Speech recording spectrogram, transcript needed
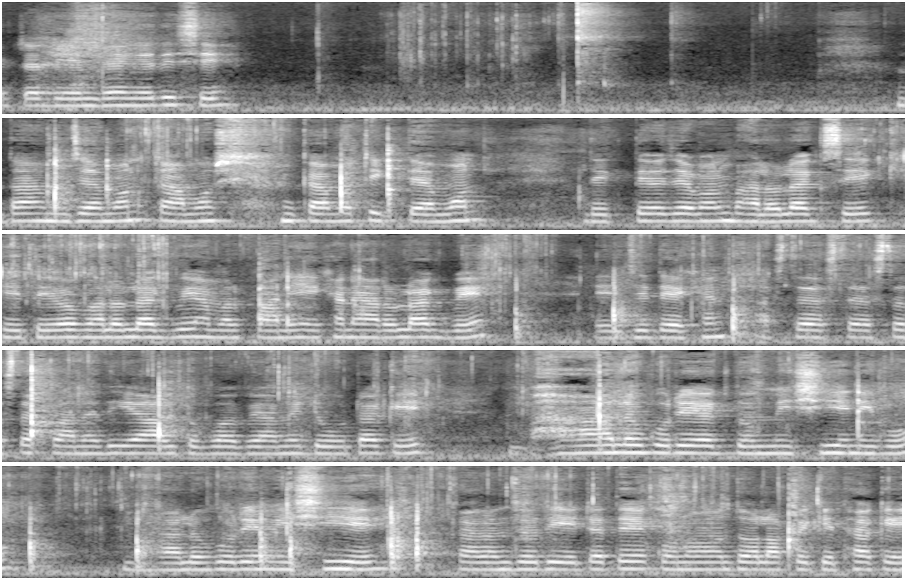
একটা ডিম ভেঙে দিছি। দাম যেমন কামও কামও ঠিক তেমন। দেখতেও যেমন ভালো লাগছে, খেতেও ভালো লাগবে। আমার পানি এখানে আরও লাগবে। এই যে দেখেন, আস্তে আস্তে আস্তে আস্তে পানি দিয়ে আলতোভাবে আমি ডোটাকে ভালো করে একদম মিশিয়ে নিব। ভালো করে মিশিয়ে, কারণ যদি এটাতে কোনো দলা পেকে থাকে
